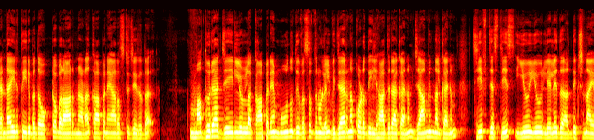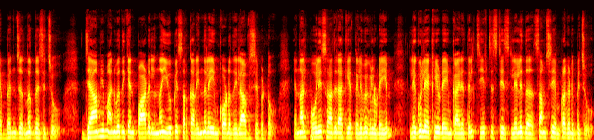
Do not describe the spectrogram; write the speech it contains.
രണ്ടായിരത്തി ഇരുപത് ഒക്ടോബർ ആറിനാണ് കാപ്പനെ അറസ്റ്റ് ചെയ്തത്. മധുര ജയിലിലുള്ള കാപ്പനെ മൂന്ന് ദിവസത്തിനുള്ളിൽ വിചാരണ കോടതിയിൽ ഹാജരാക്കാനും ജാമ്യം നൽകാനും chief justice U U Lalit അധ്യക്ഷനായ ബെഞ്ച് നിർദ്ദേശിച്ചു. ജാമ്യം അനുവദിക്കാൻ പാടില്ലെന്ന് യു പി സർക്കാർ ഇന്നലെയും കോടതിയിൽ ആവശ്യപ്പെട്ടു. എന്നാൽ പോലീസ് ഹാജരാക്കിയ തെളിവുകളുടെയും ലഘുലേഖയുടെയും കാര്യത്തിൽ ചീഫ് ജസ്റ്റിസ് ലളിത് സംശയം പ്രകടിപ്പിച്ചു.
